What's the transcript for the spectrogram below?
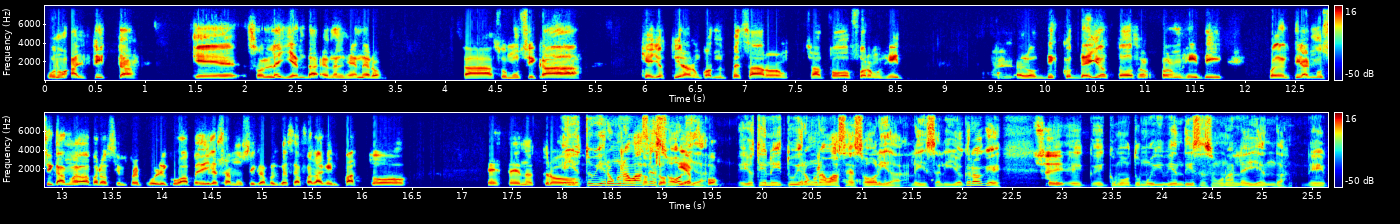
unos artistas que son leyendas en el género. O sea, su música que ellos tiraron cuando empezaron, o sea, todos fueron hits. Los discos de ellos todos son- fueron hits y pueden tirar música nueva, pero siempre el público va a pedir esa música porque esa fue la que impactó este nuestro Ellos tuvieron una base sólida. tiempo. Ellos tienen, tuvieron una base sólida, Leisel. Y yo creo que, Sí. eh, eh, eh, como tú muy bien dices, son unas leyendas. Eh,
